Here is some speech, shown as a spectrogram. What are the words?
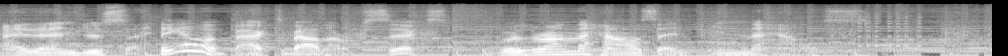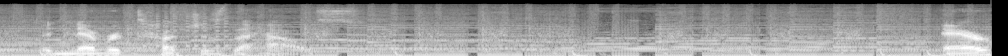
I then just... I think I went back to Battle Network 6. It goes around the house and in the house. It never touches the house. Air?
